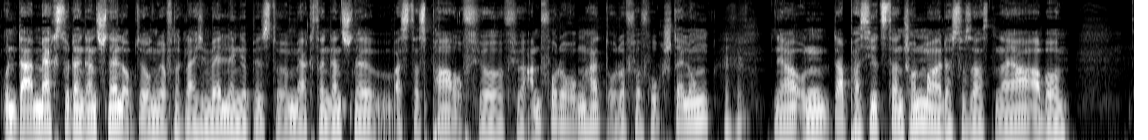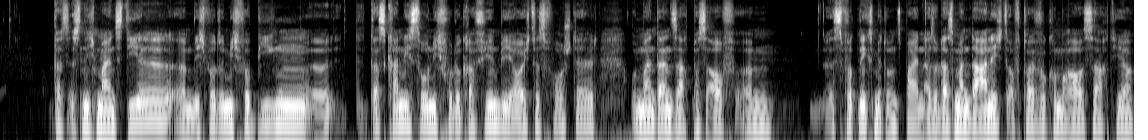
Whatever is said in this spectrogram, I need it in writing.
Und da merkst du dann ganz schnell, ob du irgendwie auf einer gleichen Wellenlänge bist. Du merkst dann ganz schnell, was das Paar auch für, für Anforderungen hat oder für Vorstellungen. Ja, und da passiert es dann schon mal, dass du sagst, naja, aber das ist nicht mein Stil, ähm, ich würde mich verbiegen, äh, das kann ich so nicht fotografieren, wie ihr euch das vorstellt. Und man dann sagt, pass auf, ähm, es wird nichts mit uns beiden. Also, dass man da nicht auf Teufel komm raus sagt, hier,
